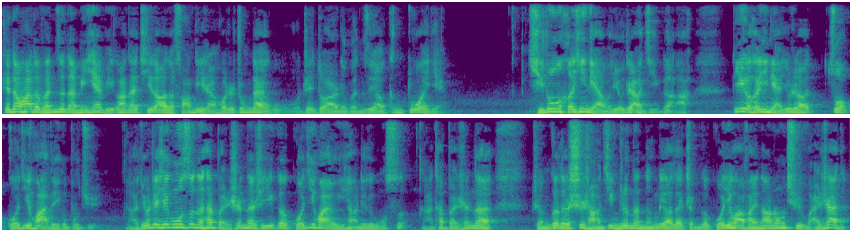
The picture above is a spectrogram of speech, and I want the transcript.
这段话的文字呢，明显比刚才提到的房地产或者中概股这段的文字要更多一点。其中核心点我就有这样几个啊，第一个核心点就是要做国际化的一个布局。啊，就这些公司呢，它本身呢是一个国际化有影响力的公司啊，它本身呢整个的市场竞争的能力要在整个国际化范围当中去完善的。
